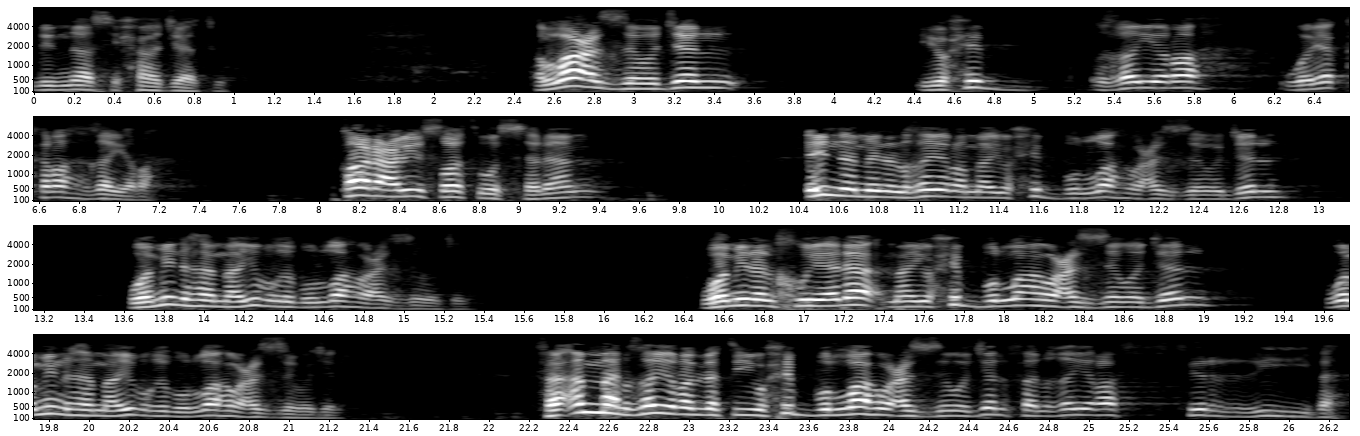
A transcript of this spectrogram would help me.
للناس حاجاته. الله عز وجل يحب غيره ويكره غيره. قال عليه الصلاة والسلام إن من الغير ما يحب الله عز وجل ومنها ما يبغض الله عز وجل. ومن الخيلاء ما يحب الله عز وجل ومنها ما يبغض الله عز وجل. فأما الغيرة التي يحب الله عز وجل فالغيرة في الريبة.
